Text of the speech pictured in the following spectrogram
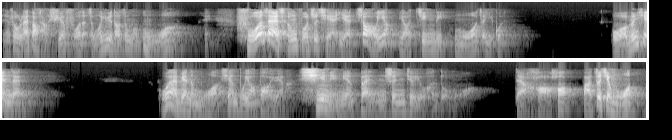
你说我来道场学佛的，怎么遇到这么磨？佛在成佛之前，也照样要经历磨这一关。我们现在外边的磨，先不要抱怨了，心里面本身就有很多磨，得好好把这些磨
